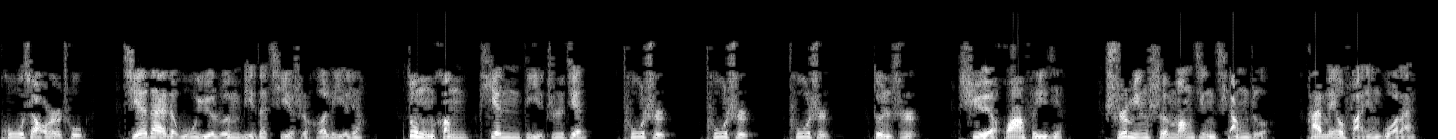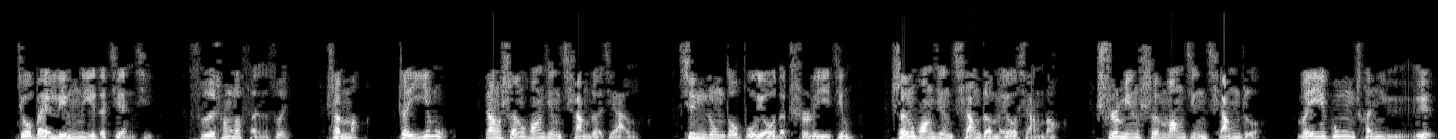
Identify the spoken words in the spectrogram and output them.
呼啸而出，携带着无与伦比的气势和力量，纵横天地之间，扑尸扑尸扑尸，顿时血花飞溅。十名神王境强者还没有反应过来，就被凌厉的剑气撕成了粉碎。什么？这一幕让神皇境强者见了，心中都不由得吃了一惊。神皇境强者没有想到，十名神王境强者围攻陈宇，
